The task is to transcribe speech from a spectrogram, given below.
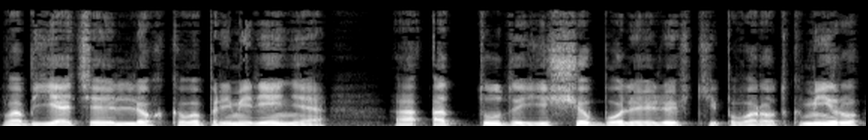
в объятия легкого примирения, а оттуда еще более легкий поворот к миру,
